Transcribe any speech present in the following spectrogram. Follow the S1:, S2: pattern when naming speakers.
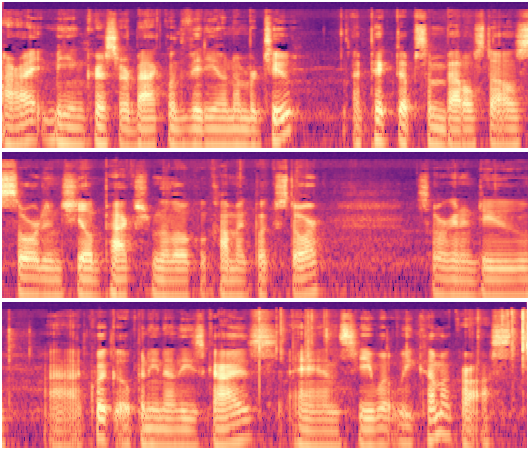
S1: Alright, me and Chris are back with video number two. I picked up some Battle Styles Sword and Shield packs from the local comic book store. So we're going to do a quick opening of these guys and see what we come across.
